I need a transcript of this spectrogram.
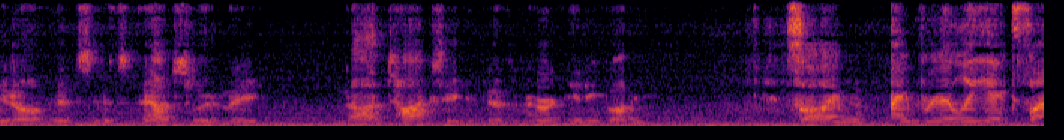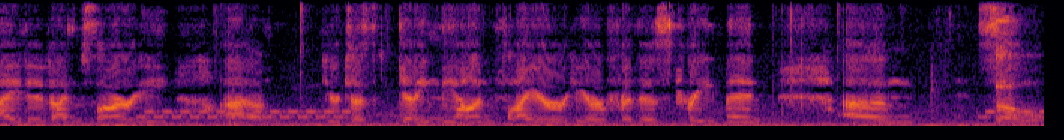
you know, it's it's absolutely non-toxic. It doesn't hurt anybody. So I'm I'm really excited. I'm sorry. Um, you're just getting me on fire here for this treatment. Um, so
